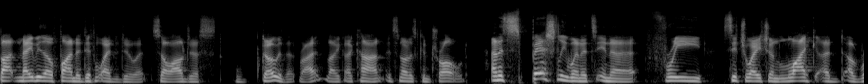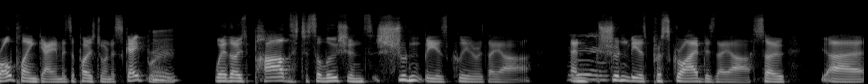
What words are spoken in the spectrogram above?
but maybe they'll find a different way to do it. So I'll just go with it, right? Like I can't. It's not as controlled, and especially when it's in a free situation like a, a role playing game as opposed to an escape room, where those paths to solutions shouldn't be as clear as they are and Mm. shouldn't be as prescribed as they are. So uh,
